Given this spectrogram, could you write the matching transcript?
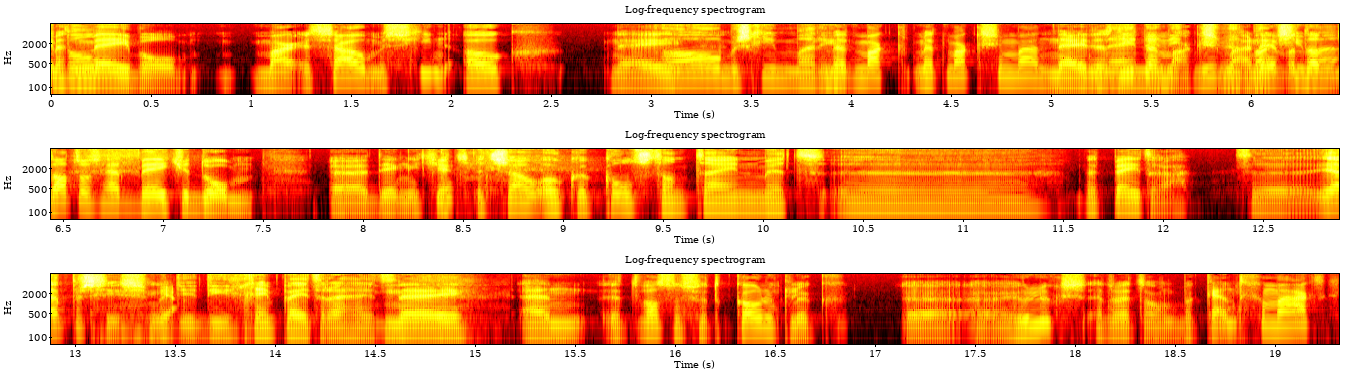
met, Mabel? Maar het zou misschien ook... Nee, Oh, misschien Marie. met, Mac, met Maxima? Nee, dat is Nee, niet nee, met niet- Maxima. Nee, dat, dat was het beetje dom eh, dingetje Het, het zou ook een Constantijn met... eh, met Petra. Eh, ja, precies. Met Ja. Die, die geen Petra heet. Nee, en het was een soort koninklijk eh eh, huwelijks. En er werd dan bekendgemaakt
